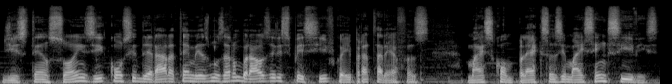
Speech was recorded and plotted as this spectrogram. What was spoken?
de extensões e considerar até mesmo usar um browser específico para tarefas mais complexas e mais sensíveis.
